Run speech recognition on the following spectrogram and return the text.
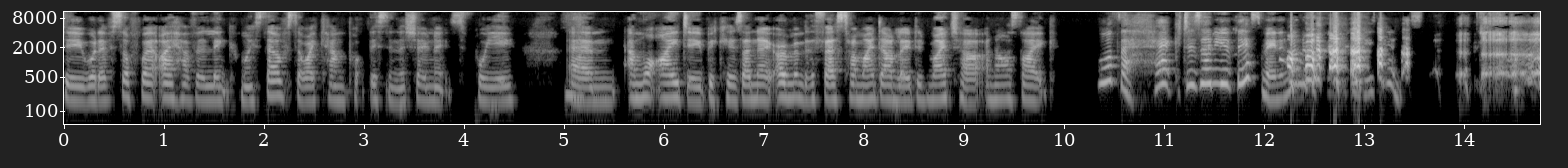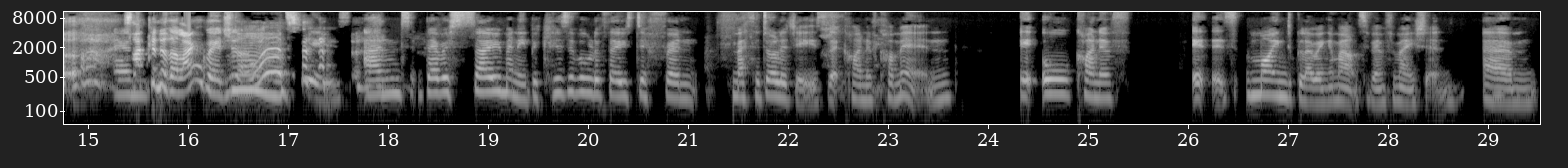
to whatever software. I have a link myself, so I can put this in the show notes for you. Mm. Um, and what I do, because I know I remember the first time I downloaded my chart and I was like, what the heck does any of this mean? And none of it makes any sense. It's like another language. Mm, know, what? it is. And there are so many because of all of those different methodologies that kind of come in. It all kind of it, it's mind blowing amounts of information. Um,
